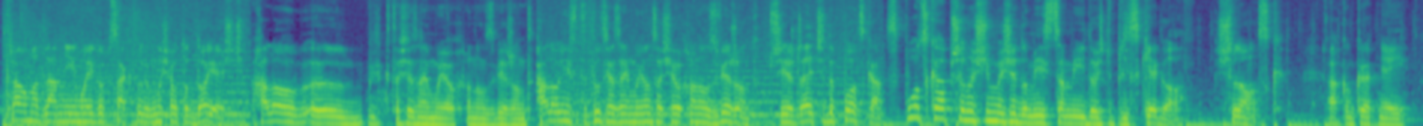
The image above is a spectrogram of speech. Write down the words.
Trauma dla mnie i mojego psa, który musiał to dojeść. Halo, yy, kto się zajmuje ochroną zwierząt? Halo, instytucja zajmująca się ochroną zwierząt. Przyjeżdżajcie do Płocka. Z Płocka przenosimy się do miejsca mi dość bliskiego. Śląsk, a konkretniej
